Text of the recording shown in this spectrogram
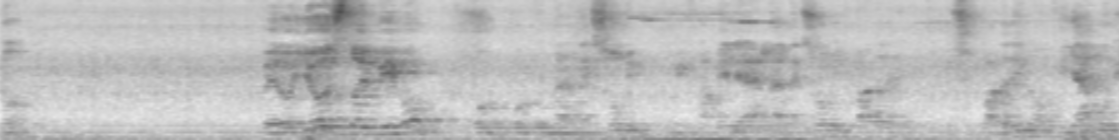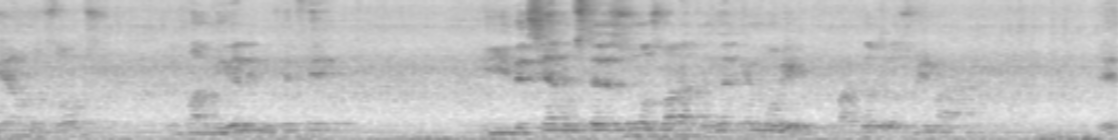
¿no? Pero yo estoy vivo por, porque me anexó mi, mi familia, me anexó mi padre su padrino, que ya murieron los dos, el Juan Miguel y mi jefe y decían ustedes, unos van a tener que morir para que otros vivan. ¿Eh?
